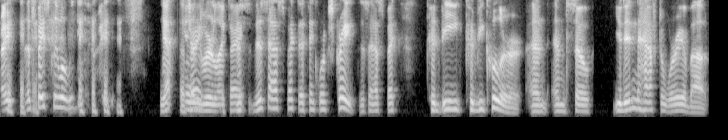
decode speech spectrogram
right? That's basically what we did, right? Yeah, that's and right. we're like That's right. this this aspect I think works great. This aspect could be could be cooler, and and so you didn't have to worry about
